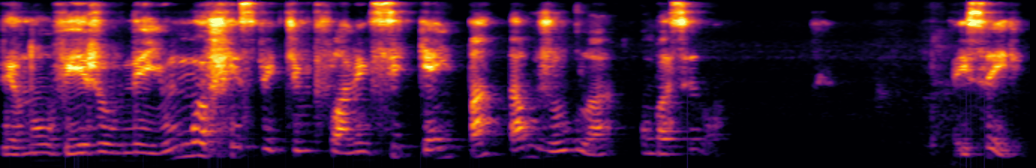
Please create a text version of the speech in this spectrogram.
eu não vejo nenhuma perspectiva do Flamengo sequer empatar o jogo lá com o Barcelona. É isso aí.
